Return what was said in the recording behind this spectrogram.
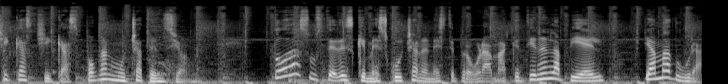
Chicas, chicas, pongan mucha atención. Todas ustedes que me escuchan en este programa, que tienen la piel ya madura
